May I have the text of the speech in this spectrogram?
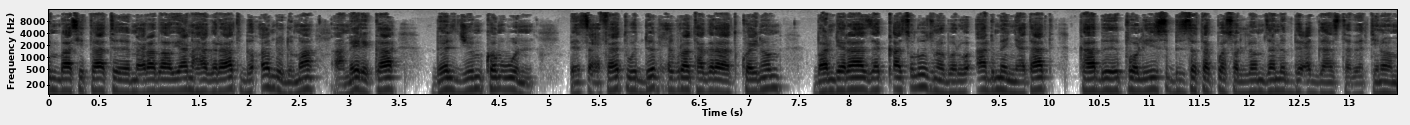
ኤምባሲታት ምዕራባውያን ሃገራት ብቐንዱ ድማ ኣሜሪካ፣ ቤልጅዩም ከምኡውን ቤት ጽሕፈት ውድብ ሕብራት ሃገራት ኮይኖም ባንዴራ ዘቃጽሉ ዝነበሩ ኣድመኛታት ካብ ፖሊስ ብዝተተኮሰሎም ዘንብዕጋዝ ተበቲኖም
